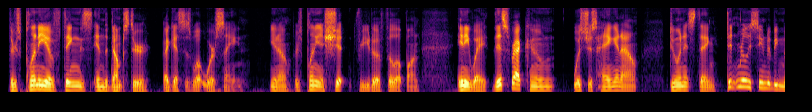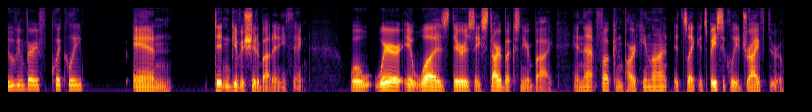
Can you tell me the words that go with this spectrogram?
There's plenty of things in the dumpster, I guess is what we're saying. You know, there's plenty of shit for you to fill up on. Anyway, this raccoon was just hanging out, doing its thing. Didn't really seem to be moving very quickly and didn't give a shit about anything. Well, where it was, there is a Starbucks nearby. And that fucking parking lot, it's like it's basically a drive-through.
